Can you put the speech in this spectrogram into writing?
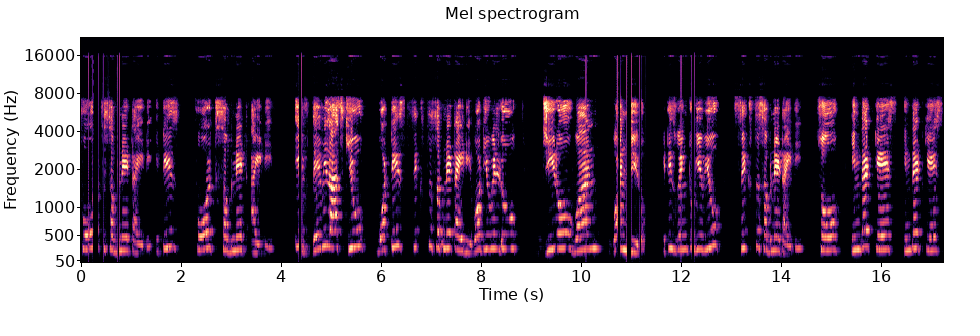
fourth subnet id it is fourth subnet id if they will ask you what is sixth subnet id what you will do? 0110 it is going to give you sixth subnet id so in that case in that case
